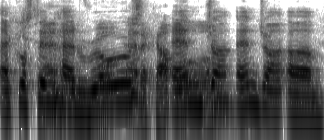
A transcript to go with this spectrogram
Eccleston Shannon had Rose had a couple and of John and John. Um,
